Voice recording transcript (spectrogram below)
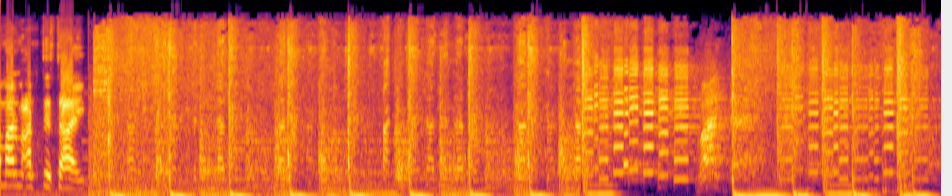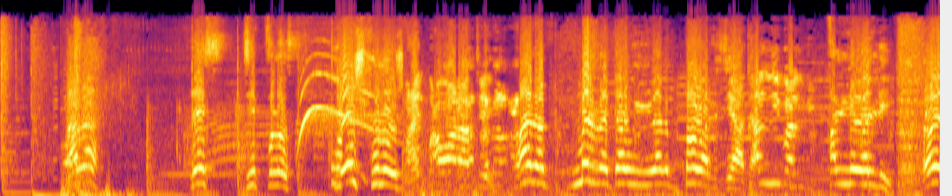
আমার মারতে চাই يس جيب فلوس ليش فلوس؟ ভাই পাওয়ার আছে انا مره قوي انا باور زياده খাল্লি বাল্লি হাল্লি হাল্লি এই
